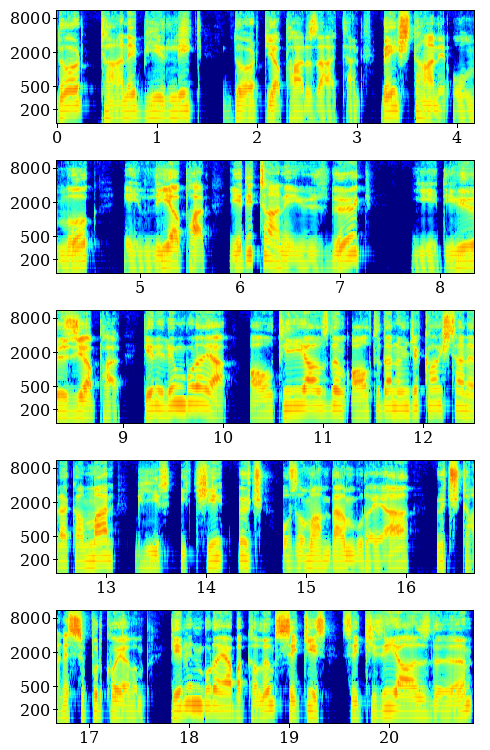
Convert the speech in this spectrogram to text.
4 tane birlik 4 yapar zaten. 5 tane onluk 50 yapar. 7 tane yüzlük 700 yapar. Gelelim buraya. 6'yı yazdım. 6'dan önce kaç tane rakam var? 1, 2, 3. O zaman ben buraya 3 tane sıfır koyalım. Gelin buraya bakalım. 8. 8'i yazdım.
